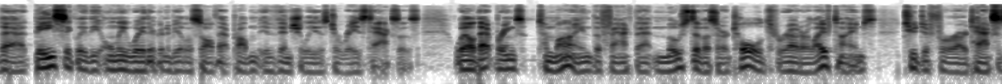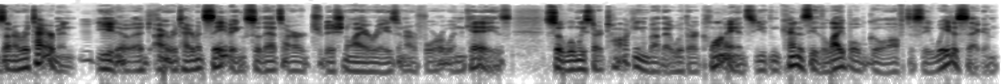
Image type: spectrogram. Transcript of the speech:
that basically the only way they're going to be able to solve that problem eventually is to raise taxes. Well, that brings to mind the fact that most of us are told throughout our lifetimes to defer our taxes on our retirement, mm-hmm. you know, our retirement savings. So that's our traditional IRAs and our 401ks. So when we start talking about that with our clients, you can kind of see the light bulb go off to say, wait a second,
